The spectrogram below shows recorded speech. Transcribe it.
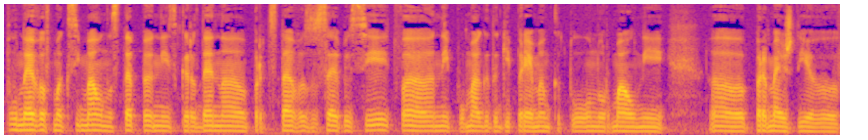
поне в максимална степен изградена представа за себе си, това ни помага да ги приемам като нормални а, премеждия в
